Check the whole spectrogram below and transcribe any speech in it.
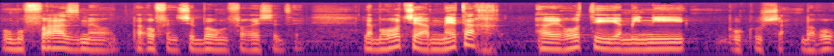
הוא מופרז מאוד באופן שבו הוא מפרש את זה. למרות שהמתח האירוטי המיני הוא שם, ברור.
